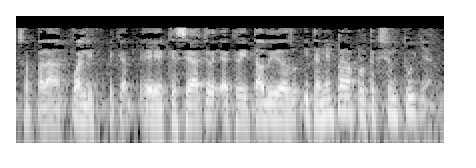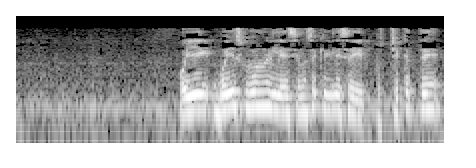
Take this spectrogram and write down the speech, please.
o sea, para cualificar, eh, que sea acre- acreditado el liderazgo y también para protección tuya. Oye, voy a escoger una iglesia, no sé qué iglesia ir. Pues chécate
